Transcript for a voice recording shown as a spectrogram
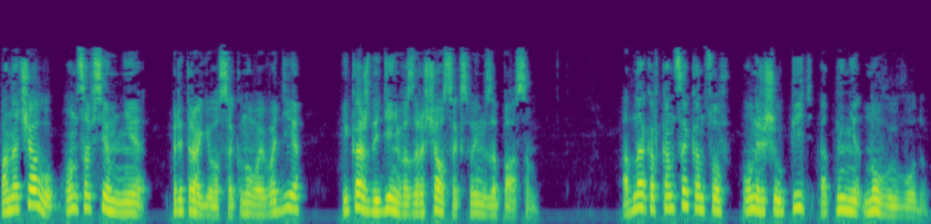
Поначалу он совсем не притрагивался к новой воде и каждый день возвращался к своим запасам. Однако в конце концов он решил пить отныне новую воду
